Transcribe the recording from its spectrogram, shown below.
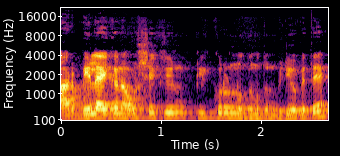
আর বেল আইকনে অবশ্যই ক্লিক করুন নতুন নতুন ভিডিও পেতে।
